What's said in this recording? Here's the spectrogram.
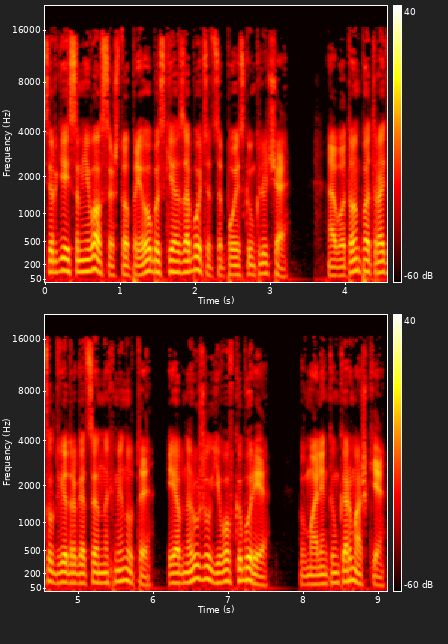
Сергей сомневался, что при обыске озаботятся поиском ключа. А вот он потратил две драгоценных минуты и обнаружил его в кобуре, в маленьком кармашке.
